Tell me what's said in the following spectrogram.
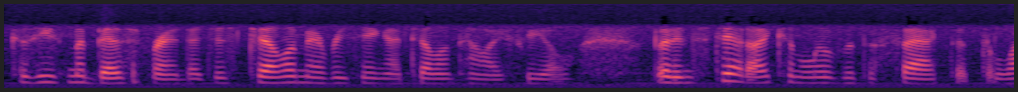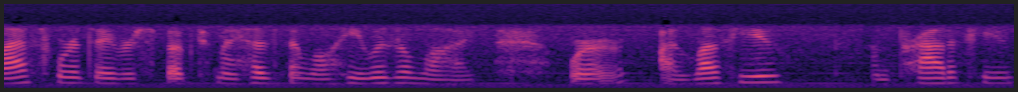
because he's my best friend. I just tell him everything. I tell him how I feel. But instead, I can live with the fact that the last words I ever spoke to my husband while he was alive were, I love you, I'm proud of you,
